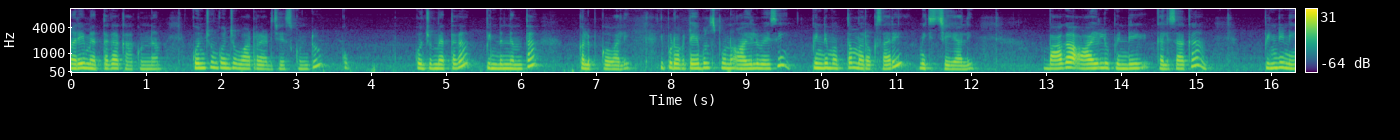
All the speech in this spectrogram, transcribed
మరీ మెత్తగా కాకుండా కొంచెం కొంచెం వాటర్ యాడ్ చేసుకుంటూ కొంచెం మెత్తగా పిండిని అంతా కలుపుకోవాలి. ఇప్పుడు ఒక టేబుల్ స్పూన్ ఆయిల్ వేసి పిండి మొత్తం మరొకసారి మిక్స్ చేయాలి. బాగా ఆయిల్ పిండి కలిసాక పిండిని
